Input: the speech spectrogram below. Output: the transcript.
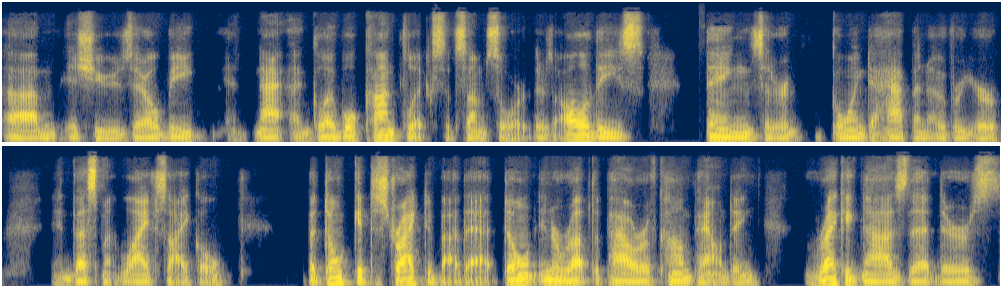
um, issues. There'll be not, uh, global conflicts of some sort. There's all of these things that are going to happen over your investment life cycle. But don't get distracted by that. Don't interrupt the power of compounding. Recognize that there's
